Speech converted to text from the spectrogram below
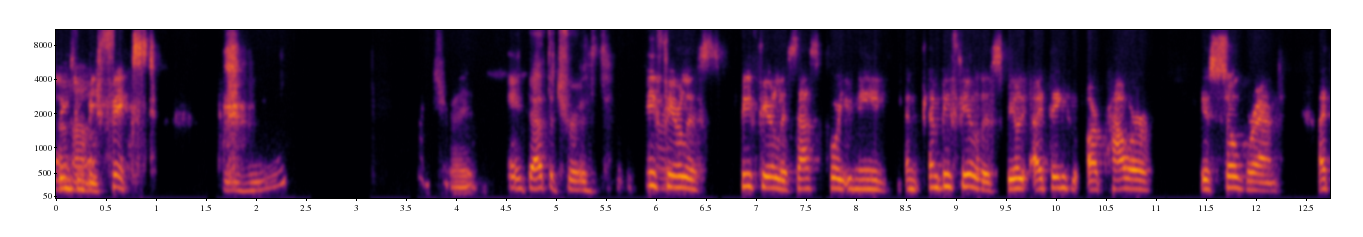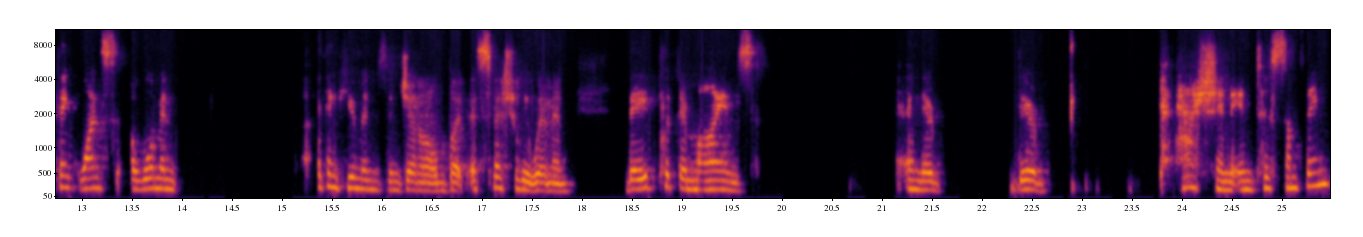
things uh-huh. will be fixed. Mm-hmm. That's right. Ain't that the truth? Be fearless. Be fearless. Ask for what you need and, and be fearless. I think our power is so grand. I think once a woman, I think humans in general, but especially women, they put their minds and their their passion into something,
